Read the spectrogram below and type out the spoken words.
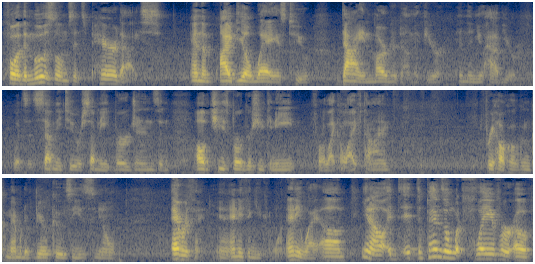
For the Muslims, it's paradise. And the ideal way is to die in martyrdom if you're, and then you have your, what's it, 72 or 78 virgins and all the cheeseburgers you can eat for like a lifetime. Free Hulk Hogan commemorative beer koozies, you know, everything, anything you can want. Anyway, um, you know, it, it depends on what flavor of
